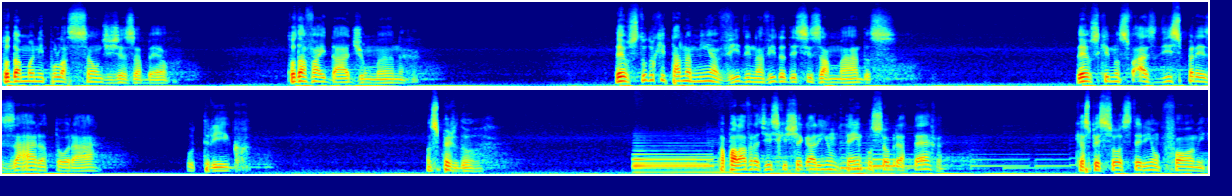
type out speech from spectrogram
toda manipulação de Jezabel, toda vaidade humana. Deus, tudo que está na minha vida e na vida desses amados, Deus, que nos faz desprezar a Torá, o trigo, nos perdoa. A palavra diz que chegaria um tempo sobre a terra que as pessoas teriam fome,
